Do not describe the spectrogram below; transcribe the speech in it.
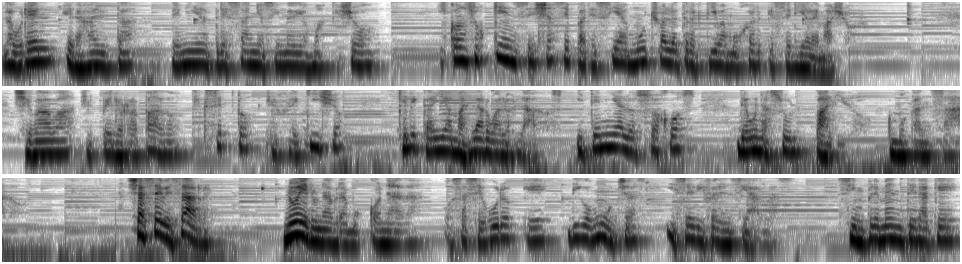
Laurel era alta, tenía tres años y medio más que yo, y con sus quince ya se parecía mucho a la atractiva mujer que sería de mayor. Llevaba el pelo rapado, excepto el flequillo que le caía más largo a los lados, y tenía los ojos de un azul pálido, como cansado. Ya sé besar. No era una bravuconada. Os aseguro que digo muchas y sé diferenciarlas. Simplemente era que,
